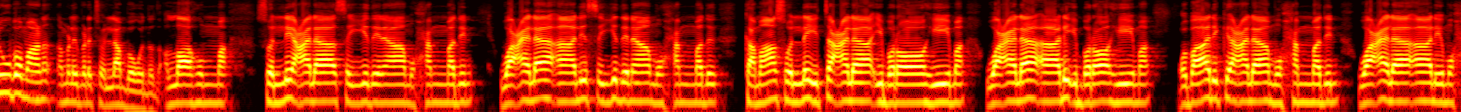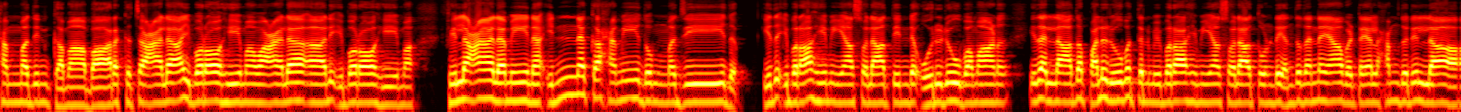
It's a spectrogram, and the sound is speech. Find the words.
രൂപമാണ് നമ്മൾ ഇവിടെ ചൊല്ലാൻ പോകുന്നത്. അള്ളാഹുമ്മ സൊല്ലി അല സയ്യിദിന മുഹമ്മദിൻ വഅല ആലി സയ്യിദിന മുഹമ്മദ് കമാ സൊല്ലൈത അല ഇബ്രാഹീമ വഅല ആലി ഇബ്രാഹീമ വബാരിക് അല മുഹമ്മദിൻ വഅല ആലി മുഹമ്മദിൻ കമാ ബാരക്ത അല ഇബ്രാഹീമ വഅല ആലി ഇബ്രാഹീമ ഫിൽ ആലമീന ഇന്നക ഹമീദും മജീദ്. ഇത് ഇബ്രാഹിമിയ സ്വലാത്തിന്റെ ഒരു രൂപമാണ്. ഇതല്ലാതെ പല രൂപത്തിലും ഇബ്രാഹിമിയ സ്വലാത്തുണ്ട്. എന്ത് തന്നെയാവട്ടെ അൽഹംദുലില്ലാ.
